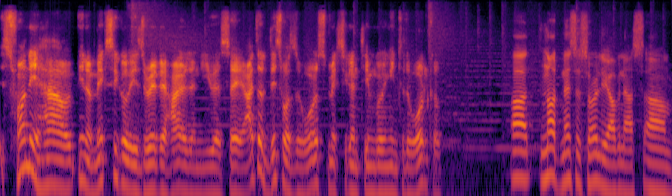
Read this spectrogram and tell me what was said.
It's funny how you know Mexico is rated higher than USA. I thought this was the worst Mexican team going into the World Cup. Uh, not necessarily, Avinash. Um,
